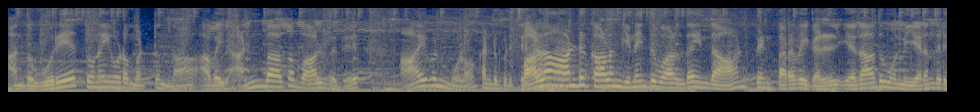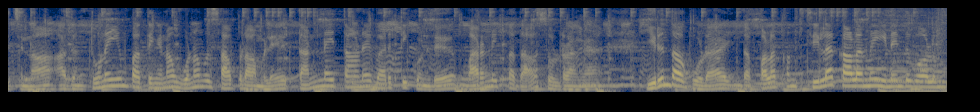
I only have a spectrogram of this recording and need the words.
அந்த ஒரே துணையோட மட்டும்தான் அவை அன்பாக வாழ்வது ஆய்வின் மூலம் கண்டுபிடிச்சு பல ஆண்டு காலம் இணைந்து வாழ்ந்த இந்த ஆண் பெண் பறவைகள் ஏதாவது ஒன்று இறந்துருச்சுன்னா அதன் துணையும் பார்த்தீங்கன்னா உணவு சாப்பிடாமலே தன்னைத்தானே வருத்தி கொண்டு மரணிப்பதா சொல்கிறாங்க இருந்தால் கூட இந்த பழக்கம் சில காலமே இணைந்து வாழும்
